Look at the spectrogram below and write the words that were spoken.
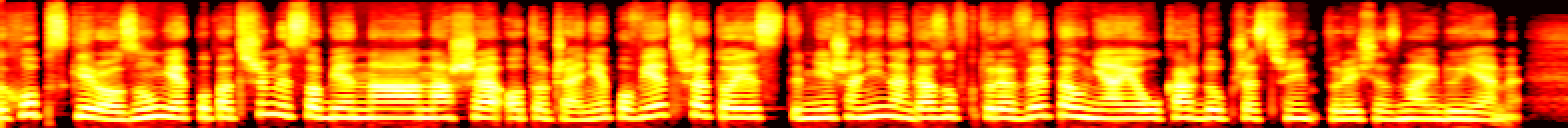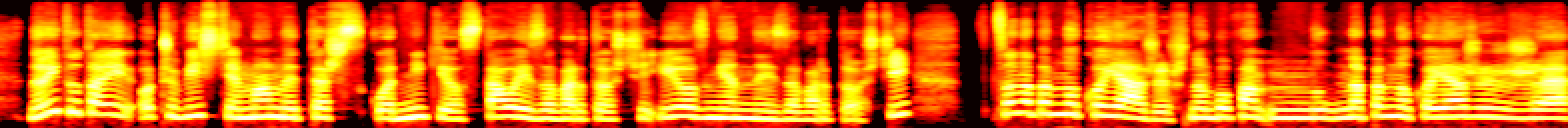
y, chłopski rozum, jak popatrzymy sobie na nasze otoczenie, powietrze to jest mieszanina gazów, które wypełniają każdą przestrzeń, w której się znajdujemy. No i tutaj oczywiście mamy też składniki o stałej zawartości i o zmiennej zawartości, co na pewno kojarzysz? No bo na pewno kojarzysz, że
